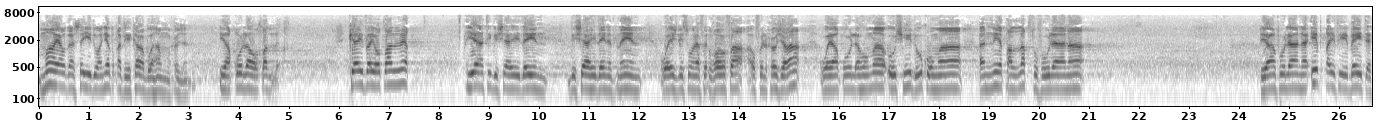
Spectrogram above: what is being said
ما يرضى سيد أن يبقى في كرب وهم وحزن. يقول له طلق. كيف يطلق؟ يأتي بشاهدين بشاهدين اثنين ويجلسون في الغرفة أو في الحجرة ويقول لهما أشهدكما أني طلقت فلانا. يا فلانة ابقي في بيتك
